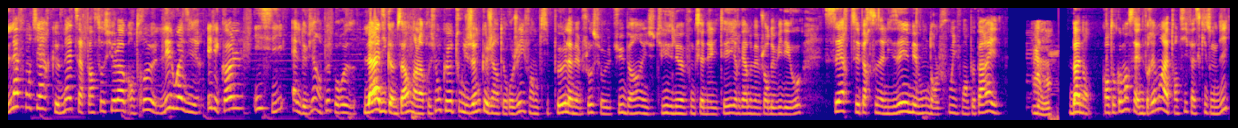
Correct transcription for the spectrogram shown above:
la frontière que mettent certains sociologues entre les loisirs et l'école, ici, elle devient un peu poreuse. Là, dit comme ça, on a l'impression que tous les jeunes que j'ai interrogés, ils font un petit peu la même chose sur YouTube, hein. ils utilisent les mêmes fonctionnalités, ils regardent le même genre de vidéos. Certes, c'est personnalisé, mais bon, dans le fond, ils font un peu pareil. Non. Bah non, quand on commence à être vraiment attentif à ce qu'ils ont dit,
